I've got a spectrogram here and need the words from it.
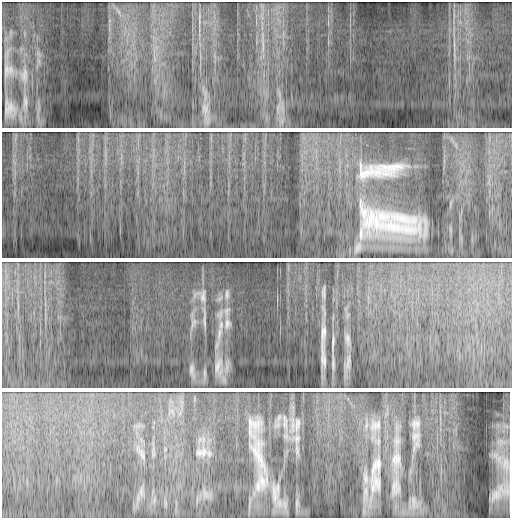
Better than nothing. And boom. Boom. No! I fucked up. Where did you point it? I fucked it up. Yeah, Mithrix is dead. Yeah, holy shit. Collapse and bleed. Yeah.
